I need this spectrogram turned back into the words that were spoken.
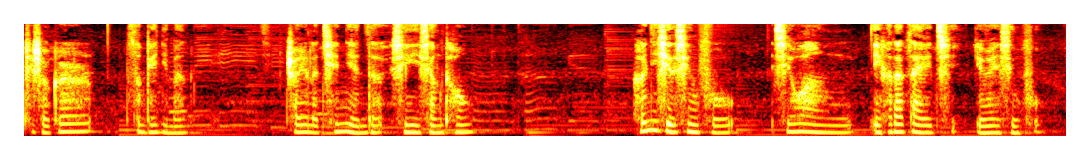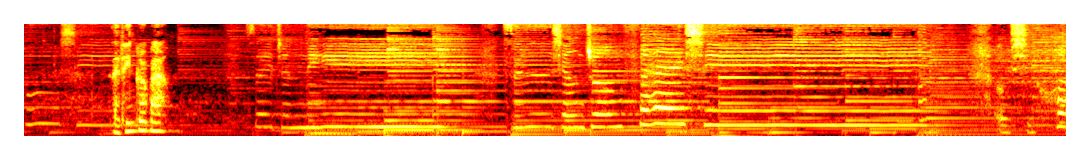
这首歌送给你们，穿越了千年的心意相通，和你一起的幸福，希望你和他在一起永远幸福。来听歌吧。随着你思想中飞行。哦，喜欢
